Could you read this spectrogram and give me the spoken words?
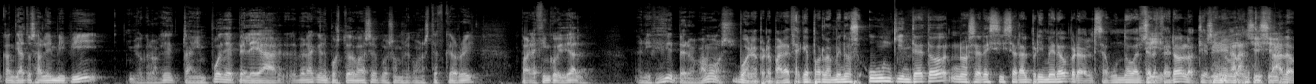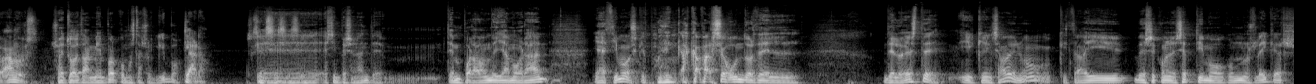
candidatos al MVP. Yo creo que también puede pelear. Es verdad que en el puesto de base, pues hombre, con Steph Curry, para el 5 ideal. Es difícil, pero vamos. Bueno, pero parece que por lo menos un quinteto, no sé si será el primero, pero el segundo o el Sí, tercero lo tiene duda, garantizado, sí, sí. vamos. Sobre todo también por cómo está su equipo. Claro. Sí, sí, sí, sí. Es impresionante. Temporadón de Yamorán, ya decimos que pueden acabar segundos del, del oeste. Y quién sabe, ¿no? Quizá ahí verse con el séptimo con unos Lakers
